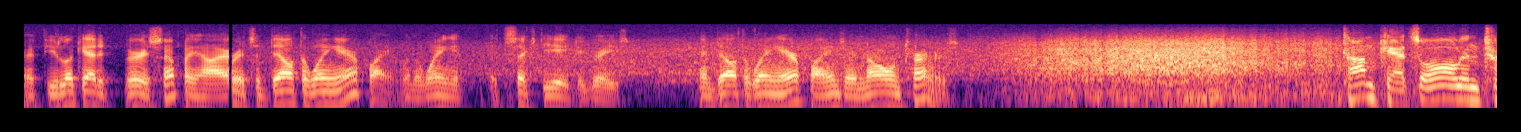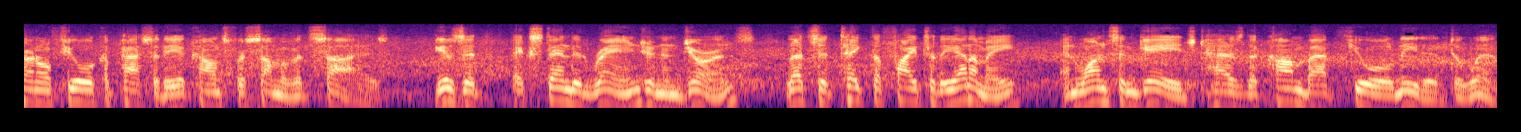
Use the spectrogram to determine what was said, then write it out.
If you look at it very simply, however, it's a delta wing airplane with a wing at, at 68 degrees. And delta wing airplanes are known turners. Tomcat's all-internal fuel capacity accounts for some of its size, gives it extended range and endurance, lets it take the fight to the enemy, and once engaged, has the combat fuel needed to win.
